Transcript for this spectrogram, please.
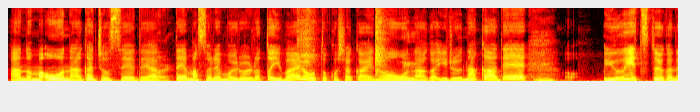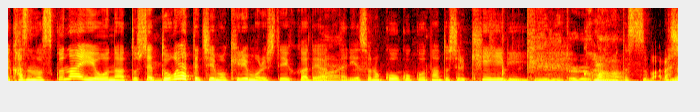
あのまあオーナーが女性であって、まあ、それもいろいろといわゆる男社会のオーナーがいる中で、唯一というかね数の少ないオーナーとしてどうやってチームを切り盛りしていくかであったり、その広告を担当しているキーリー。キーリーというこれまた素晴らしい、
